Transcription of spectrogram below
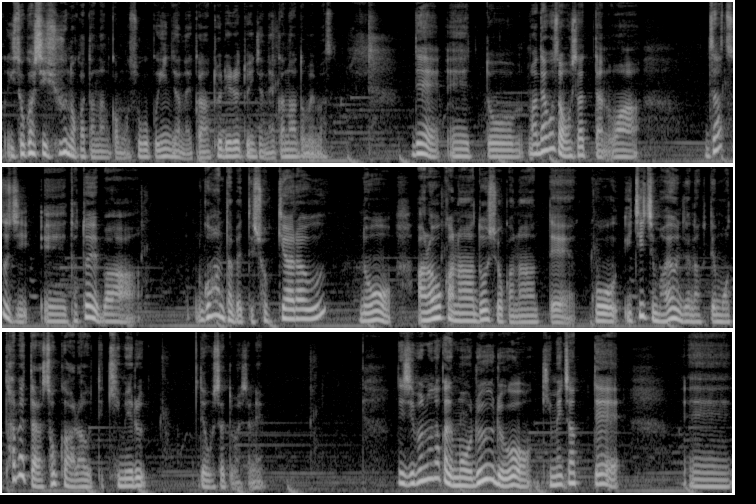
忙しい主婦の方なんかもすごくいいんじゃないかな取り入れるといいんじゃないかなと思います。で、えー、っとまあ、大悟さんおっしゃったのは雑事、えー、例えばご飯食べて食器洗うのを洗おうかなどうしようかなってこういちいち迷うんじゃなくてもう食べたら即洗うって決めるっておっしゃってましたね。で自分の中でもルールを決めちゃってえー、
